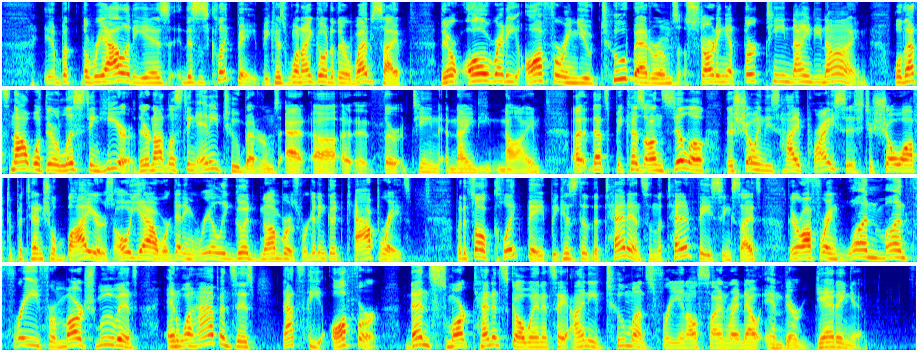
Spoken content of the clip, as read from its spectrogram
But the reality is, this is clickbait because when I go to their website, they're already offering you two bedrooms starting at $13.99. Well, that's not what they're listing here. They're not listing any two bedrooms at uh, $13.99. Uh, that's because on Zillow, they're showing these high prices to show off to potential buyers. Oh, yeah, we're getting really good numbers, we're getting good cap rates but it's all clickbait because the, the tenants and the tenant facing sites, they're offering one month free for March move ins. And what happens is that's the offer. Then smart tenants go in and say, I need two months free and I'll sign right now, and they're getting it.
